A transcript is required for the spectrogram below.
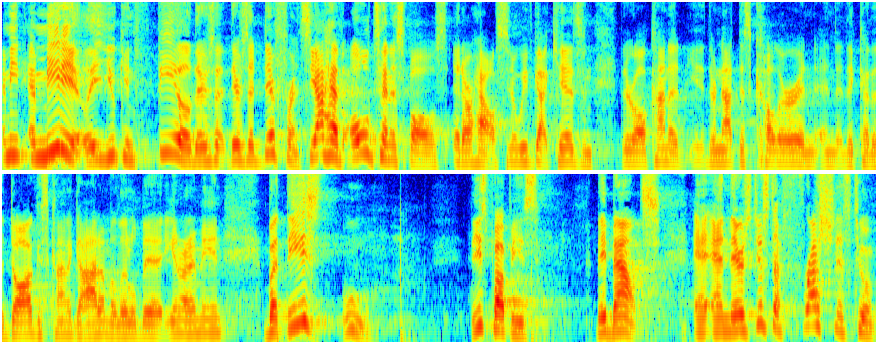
I mean, immediately you can feel there's a, there's a difference. See, I have old tennis balls at our house. You know, we've got kids and they're all kind of, they're not this color and, and the, the dog has kind of got them a little bit, you know what I mean? But these, ooh, these puppies, they bounce. And, and there's just a freshness to them.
